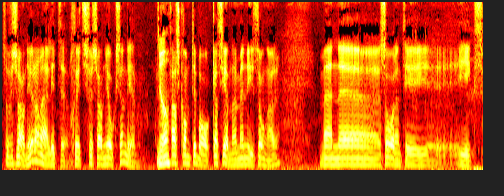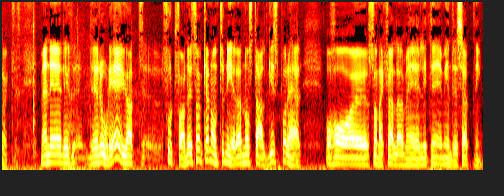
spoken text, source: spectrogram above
Så försvann ju de här lite. Skytts försvann ju också en del. Ja. Fast kom tillbaka senare med en ny sångare. Men eh, så var det inte i, i X faktiskt. Men det, det, det roliga är ju att fortfarande så kan någon turnera nostalgiskt på det här. Och ha eh, sådana kvällar med lite mindre sättning.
